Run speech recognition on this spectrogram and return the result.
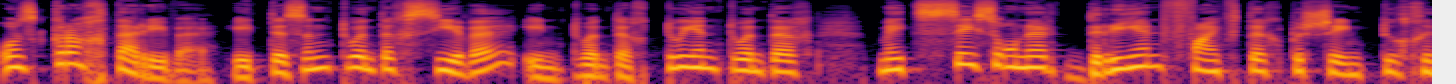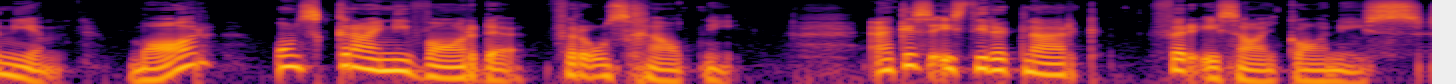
Ons kragtariewe het tussen 2007 en 2022 met 653% toegeneem, maar ons kry nie waarde vir ons geld nie. Ek is Estie de Klerk vir SAK nuus.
